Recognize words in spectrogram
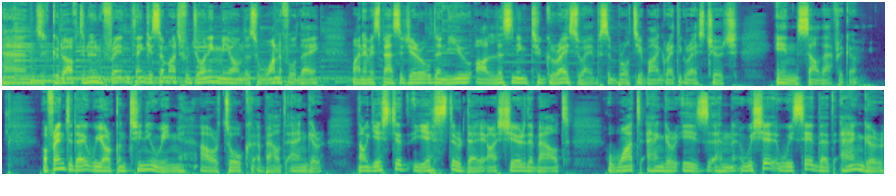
and good afternoon, friend. Thank you so much for joining me on this wonderful day. My name is Pastor Gerald, and you are listening to Grace Waves, brought to you by Greater Grace Church in South Africa. Well, friend, today we are continuing our talk about anger. Now, yesterday yesterday I shared about what anger is, and we, we said that anger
